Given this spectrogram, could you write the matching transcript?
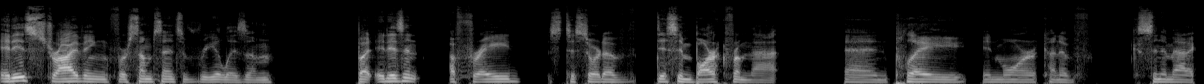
it is striving for some sense of realism, but it isn't afraid to sort of disembark from that and play in more kind of cinematic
